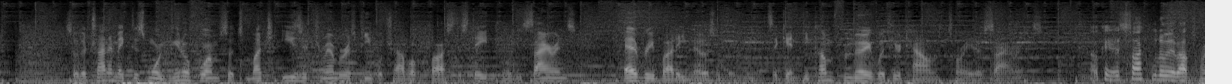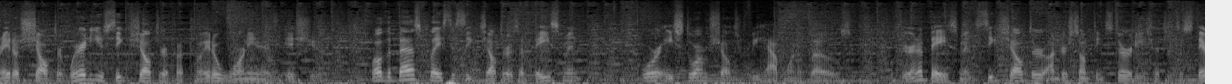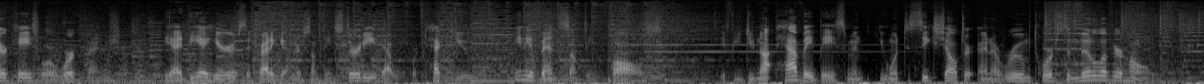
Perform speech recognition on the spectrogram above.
So they're trying to make this more uniform so it's much easier to remember as people travel across the state and hear these sirens. Everybody knows what it means. Again, become familiar with your town's tornado sirens. Okay, let's talk a little bit about tornado shelter. Where do you seek shelter if a tornado warning is issued? Well, the best place to seek shelter is a basement or a storm shelter if you have one of those. If you're in a basement, seek shelter under something sturdy, such as a staircase or a workbench. The idea here is to try to get under something sturdy that will protect you in the event something falls. If you do not have a basement, you want to seek shelter in a room towards the middle of your home,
